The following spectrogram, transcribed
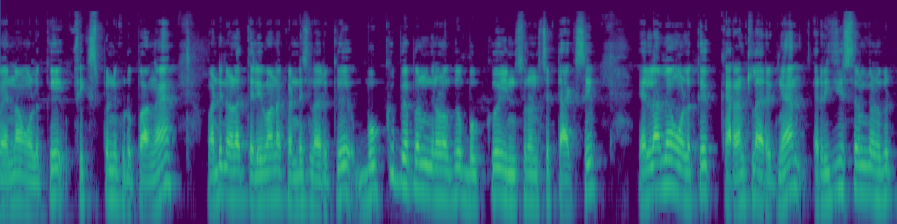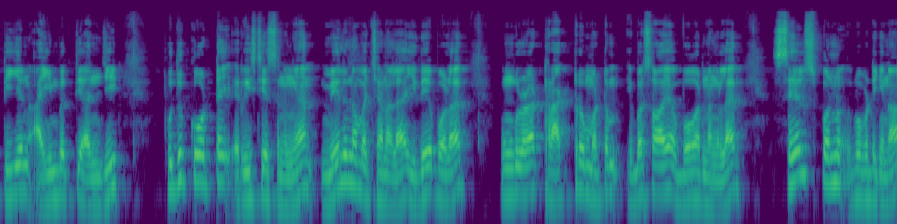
வேணால் உங்களுக்கு ஃபிக்ஸ் பண்ணி கொடுப்பாங்க. வண்டி நல்லா தெளிவான கண்டிஷனில் இருக்குது புக்கு பேப்பர் உங்களுக்கு புக்கு இன்சூரன்ஸு டேக்ஸு எல்லாமே உங்களுக்கு கரண்ட்டில் இருக்குங்க. ரிஜிஸ்டர் உங்களுக்கு டிஎன் ஐம்பத்தி அஞ்சு புதுக்கோட்டை ரிஜிஸ்ட்ரேஷனுங்க. மேலும் நம்ம சேனலை இதே போல் உங்களோட டிராக்டர் மற்றும் விவசாய உபகரணங்களை சேல்ஸ் பண்ணு பார்த்தீங்கன்னா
